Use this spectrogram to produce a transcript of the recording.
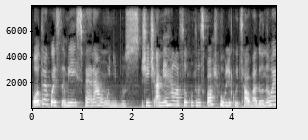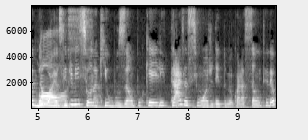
Outra coisa também é esperar ônibus. Gente, a minha relação com o transporte público de Salvador não é boa. Nossa. Eu sempre menciono aqui o busão porque ele traz assim um ódio dentro do meu coração, entendeu?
